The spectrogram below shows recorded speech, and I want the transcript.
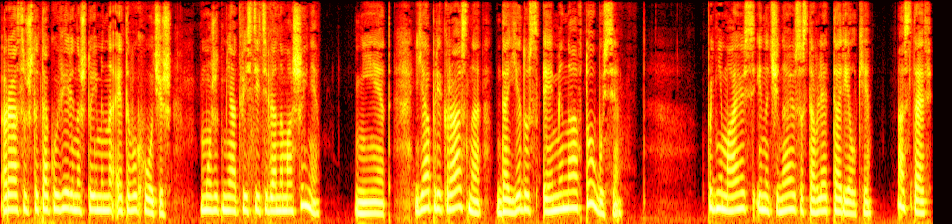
раз уж ты так уверена, что именно этого хочешь, может, мне отвезти тебя на машине?» «Нет, я прекрасно доеду с Эмми на автобусе». Поднимаюсь и начинаю составлять тарелки. «Оставь,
